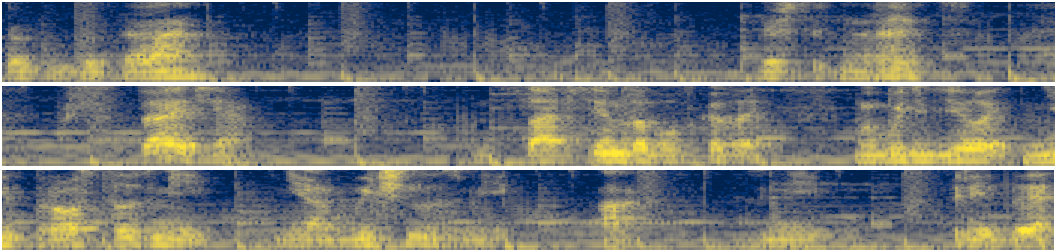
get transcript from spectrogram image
Как бы да. Тебе что-то не нравится? Кстати, совсем забыл сказать. Мы будем делать не просто змейку, не обычную змейку, а змейку 3D.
